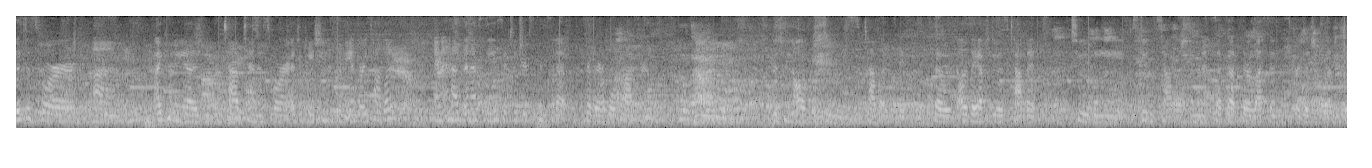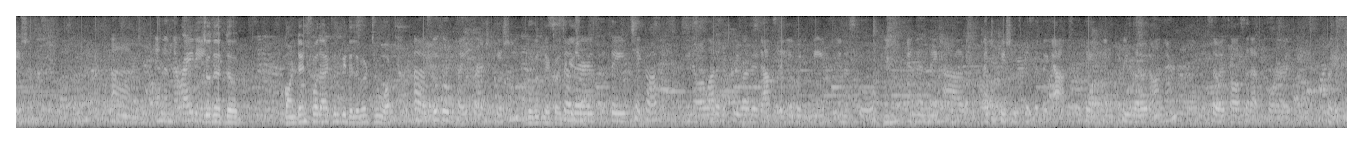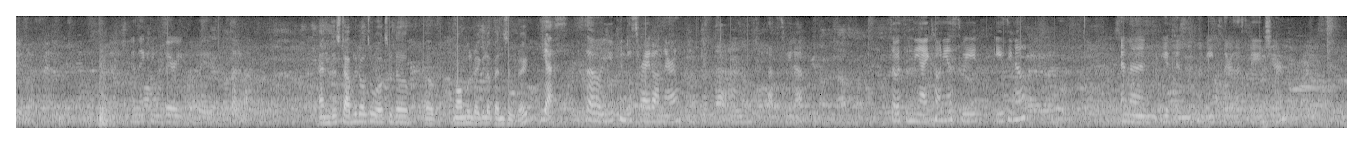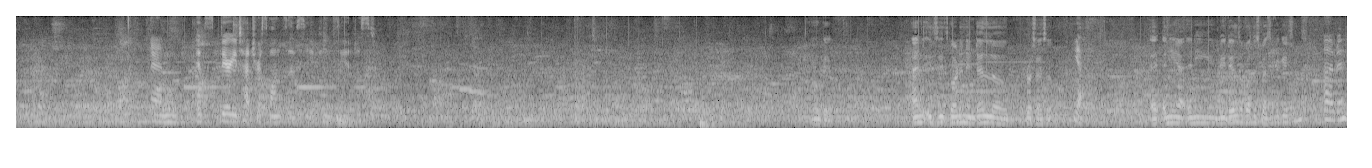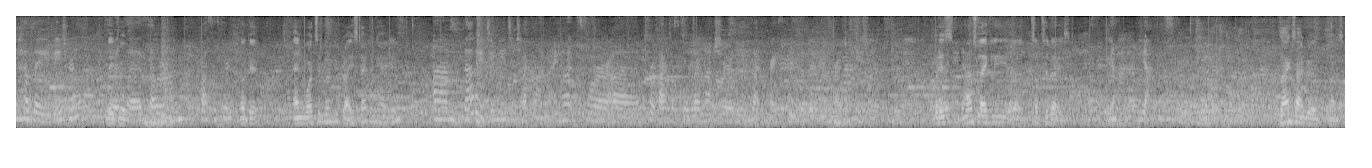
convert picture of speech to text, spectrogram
This is for um, Iconia Tab 10 is for education. It's an Android tablet, and it has NFC, so teachers can set up for their whole classroom um, between all of the students' tablets, basically. So all they have to do is tap it to the students' tablets, and then it sets up their lessons for digital education. Um, and then the writing. So the, the content for that will be delivered through what? Uh, Google Play for education. Google Play for So education. there's they take off you know a lot of the preloaded apps that you wouldn't need in a school, Mm-hmm. and then they have education specific apps that they can preload on there. So it's all set up for the for the students, and they can very quickly set it up. And this tablet also works with a, a normal regular pencil, right? Yes. So you can just write on there and get the, um, that suite up. So it's in the Iconia suite Easy Note. And then you can, let me clear this page here. And it's very touch responsive, so you can see it just. Okay. And it's, it's got an Intel uh, processor. Yes. A- any any details about the specifications? Um, it has a Bay Trail, so Bay it's a Celeron processor. Okay. And what's it going to be priced at? Any idea? Um, that I do need to check on. I know it's for uh, for back to school, but I'm not sure the exact price point that we're doing for education. But it's would need to most likely uh, subsidized. Yeah. Yeah. Thanks, Andrea. Thanks.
